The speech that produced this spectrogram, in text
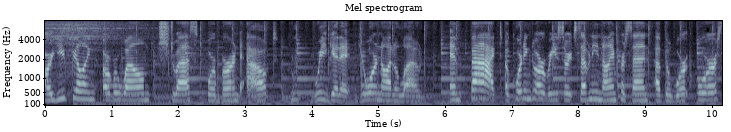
Are you feeling overwhelmed, stressed, or burned out? We get it. You're not alone. In fact, according to our research, 79% of the workforce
